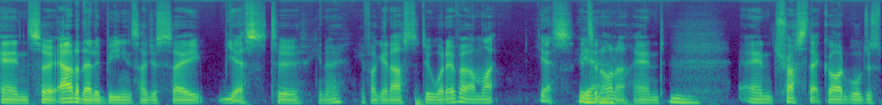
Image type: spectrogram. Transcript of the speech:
and so out of that obedience, I just say yes to you know, if I get asked to do whatever, I'm like yes, it's an honor, and and trust that God will just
